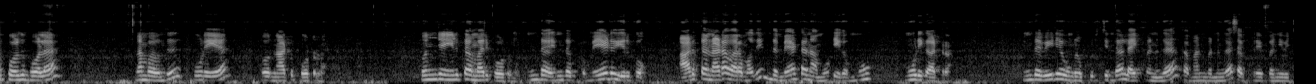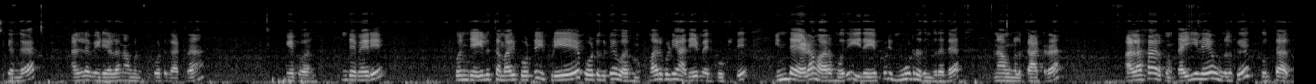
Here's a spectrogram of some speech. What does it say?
எப்பொழுதும் போல் நம்ம வந்து கூடைய ஒரு நாட்டு போட்டுருவோம் கொஞ்சம் இழுத்த மாதிரி போடணும். இந்த இந்த மேடு இருக்கும். அடுத்த நட வரும்போது இந்த மேட்டை நான் மூடி மூ மூடி காட்டுறேன். இந்த வீடியோ உங்களுக்கு பிடிச்சிருந்தா லைக் பண்ணுங்கள் கமெண்ட் பண்ணுங்கள் சப்ஸ்கிரைப் பண்ணி வச்சுக்கோங்க. நல்ல வீடியோலாம் நான் உங்களுக்கு போட்டு காட்டுறேன். இங்கே பாருங்கள் இந்தமாரி கொஞ்சம் இழுத்த மாதிரி போட்டு இப்படியே போட்டுக்கிட்டே வரணும். மறுபடியும் அதே மாதிரி போட்டுட்டு இந்த இடம் வரும்போது இதை எப்படி மூடுறதுங்கிறத நான் உங்களுக்கு காட்டுறேன். அழகாக இருக்கும். கையிலே உங்களுக்கு குத்தாது.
